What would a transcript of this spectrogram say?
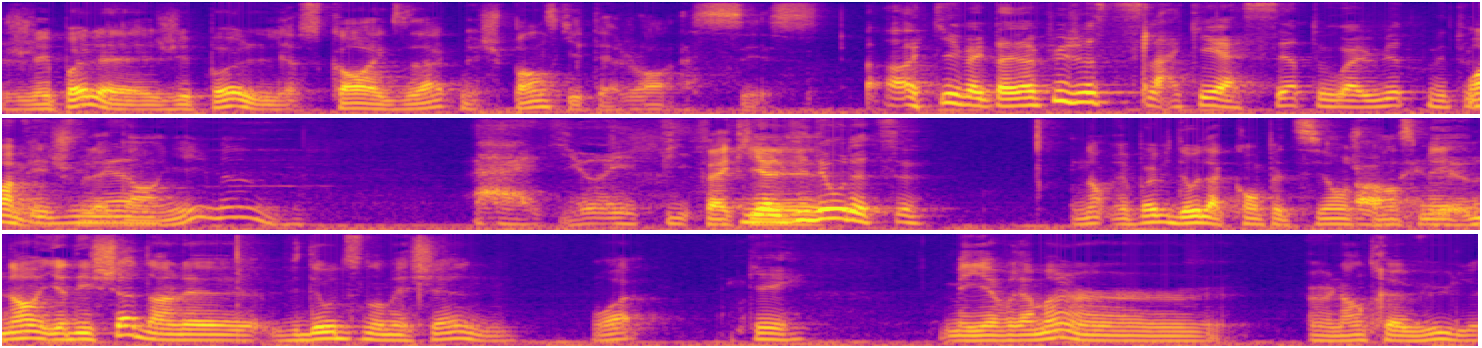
j'ai pas, le, pas le score exact, mais je pense qu'il était genre à 6. Ah, Ok, fait que t'aurais pu juste slacker à 7 ou à 8, mais tout Ouais, mais je voulais gagner, man. Aïe, aïe, puis Fait puis il y a le vidéo de ça. Non, il n'y a pas de vidéo de la compétition, je Ah, pense. ben Mais là. non, il y a des shots dans la vidéo du Snow Mission. Ouais. Ok. Mais il y a vraiment un, un entrevue, là.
